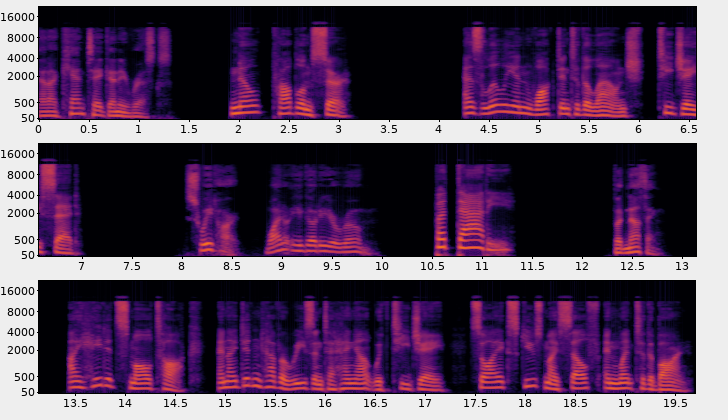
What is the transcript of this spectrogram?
and I can't take any risks. No problem, sir. As Lillian walked into the lounge, TJ said, Sweetheart, why don't you go to your room? But Daddy. But nothing. I hated small talk, and I didn't have a reason to hang out with TJ, so I excused myself and went to the barn.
